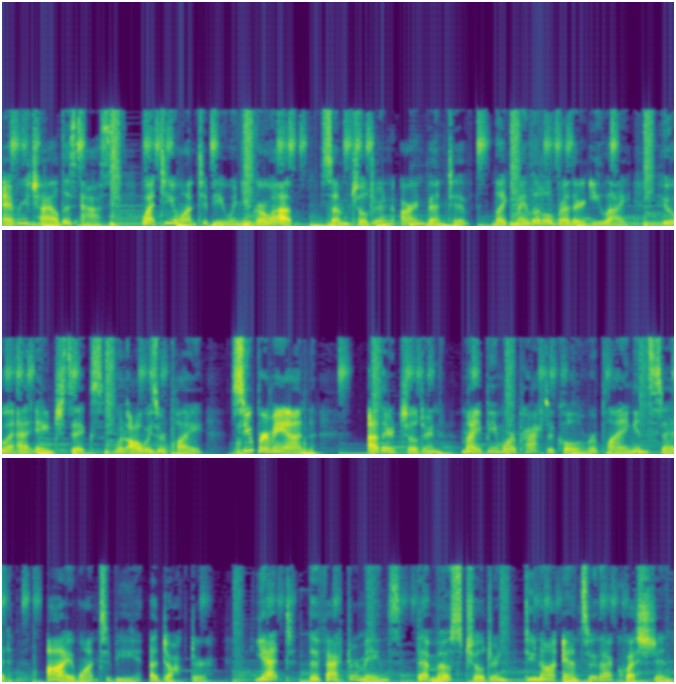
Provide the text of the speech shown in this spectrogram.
Every child is asked, What do you want to be when you grow up? Some children are inventive, like my little brother Eli, who at age six would always reply, Superman! Other children might be more practical, replying instead, I want to be a doctor. Yet, the fact remains that most children do not answer that question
